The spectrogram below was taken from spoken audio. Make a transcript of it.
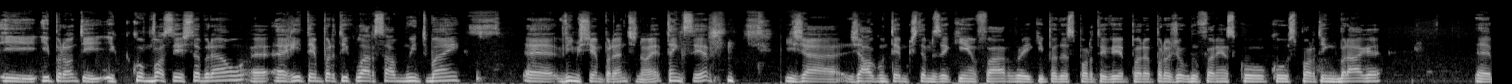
e, e pronto, e, e como vocês saberão, eh, a Rita em particular sabe muito bem. Eh, vimos sempre antes, não é? Tem que ser. e já, já há algum tempo que estamos aqui em Faro, a equipa da Sport TV, para, para o jogo do Farense com, com o Sporting Braga. Eh,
